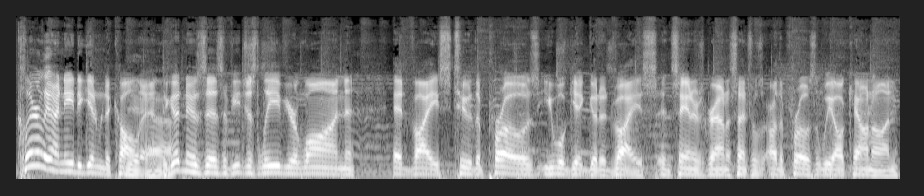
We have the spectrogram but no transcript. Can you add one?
Clearly, I need to get him to call in. Yeah. The good news is, if you just leave your lawn advice to the pros, you will get good advice. And Sanders Ground Essentials are the pros that we all count on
